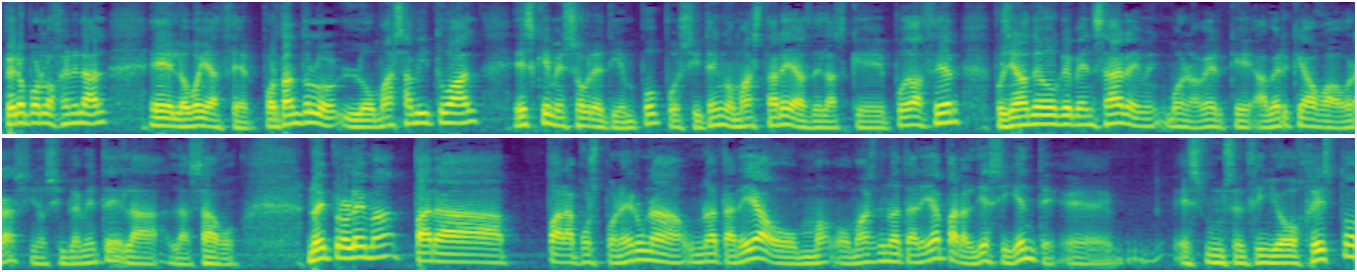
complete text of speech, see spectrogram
pero por lo general eh, lo voy a hacer. Por tanto, lo, más habitual es que me sobre tiempo. Pues si tengo más tareas de las que puedo hacer, pues ya no tengo que pensar en, bueno, a ver qué, a ver qué hago ahora, sino simplemente las hago. No hay problema para, para posponer una, tarea o, más de una tarea para el día siguiente. Eh, es un sencillo gesto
